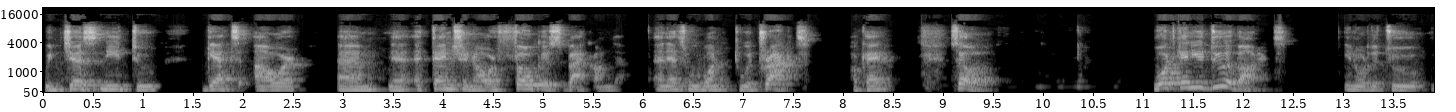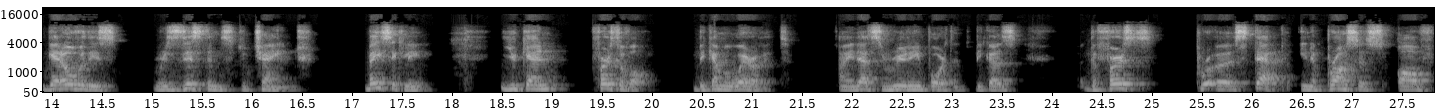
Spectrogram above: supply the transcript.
We just need to get our um, attention, our focus back on them, and that's what we want to attract. Okay, so what can you do about it in order to get over this resistance to change? Basically, you can first of all become aware of it I mean, that's really important because the first uh, step in a process of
